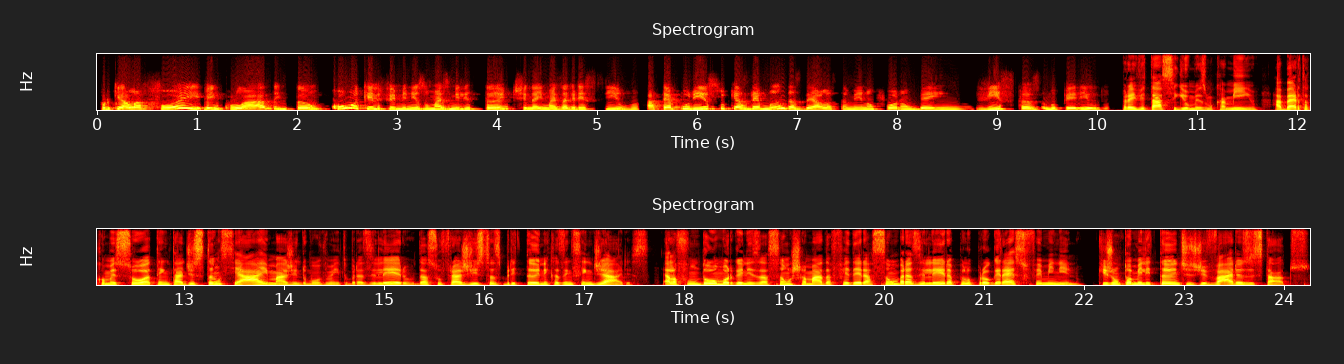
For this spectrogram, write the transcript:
porque ela foi vinculada, então, com aquele feminismo mais militante né, e mais agressivo. Até por isso que as demandas delas também não foram bem vistas no período. Para evitar seguir o mesmo caminho, a Berta começou a tentar distanciar a imagem do movimento brasileiro das sufragistas britânicas incendiárias. Ela fundou uma organização chamada Federação Brasileira pelo Progresso Feminino, que juntou militantes de vários estados.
